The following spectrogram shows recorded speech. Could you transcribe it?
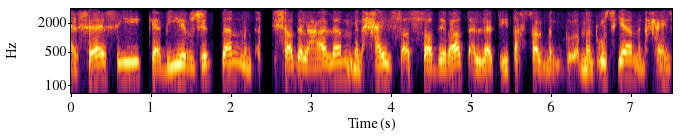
أساسي كبير جدا من اقتصاد العالم من حيث الصادرات التي تحصل من من روسيا من حيث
